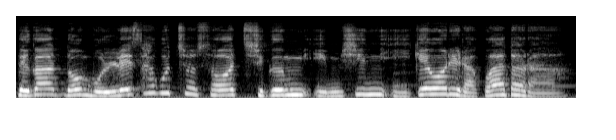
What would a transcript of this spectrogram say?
내가 너 몰래 사고 쳐서 지금 임신 2개월이라고 하더라.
